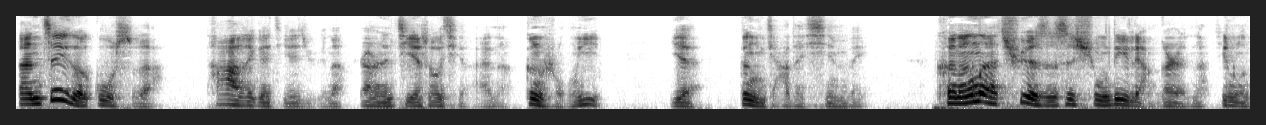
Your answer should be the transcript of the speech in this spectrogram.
但这个故事啊，它这个结局呢，让人接受起来呢更容易，也更加的欣慰。可能呢，确实是兄弟两个人呢，这种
